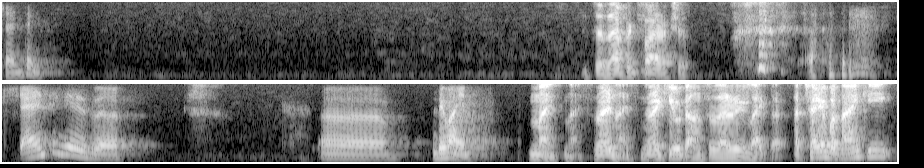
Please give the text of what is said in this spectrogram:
Chanting. It's a rapid fire action. Chanting is uh, uh, divine. Nice nice. Very nice. Very cute answer. I really like that. Acha ye bataye ki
